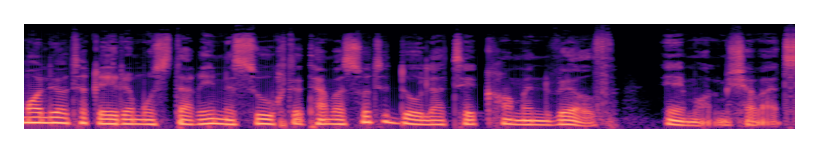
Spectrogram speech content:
مالیات غیر مستقیم سوخت توسط دولت کامنولث اعمال می شود.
